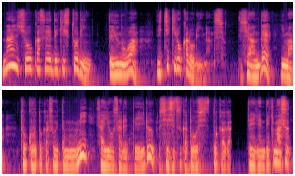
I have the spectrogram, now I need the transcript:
難消化性デキストリンっていうのは1キロカロリーなんですよ。市販で今、特報とかそういったものに採用されている脂質か糖質とかが低減できますって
